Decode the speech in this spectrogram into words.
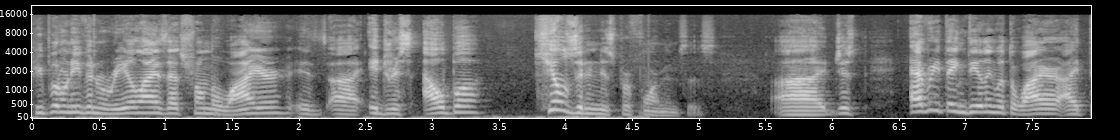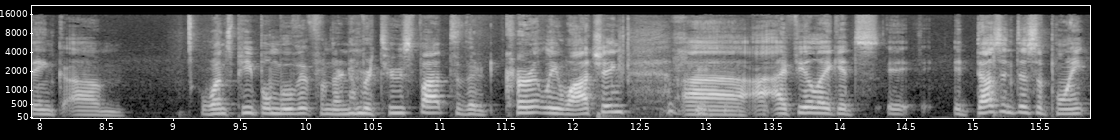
people don't even realize that's from The Wire. Is uh, Idris Elba kills it in his performances. Uh, just everything dealing with The Wire. I think um, once people move it from their number two spot to their currently watching, uh, I feel like it's it, it doesn't disappoint.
